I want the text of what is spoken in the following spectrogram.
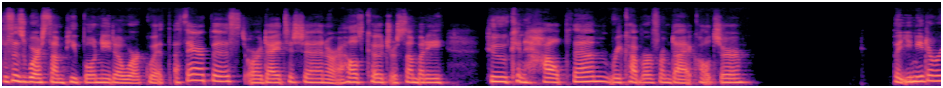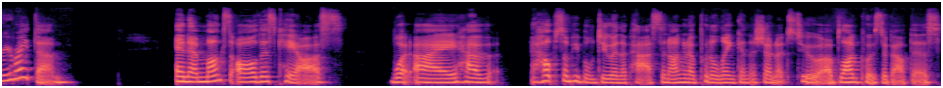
This is where some people need to work with a therapist or a dietitian or a health coach or somebody who can help them recover from diet culture. But you need to rewrite them. And amongst all this chaos, what I have helped some people do in the past, and I'm going to put a link in the show notes to a blog post about this,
